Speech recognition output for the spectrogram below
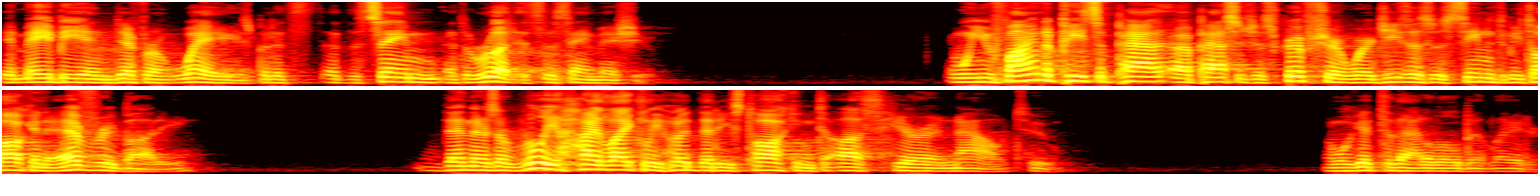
it may be in different ways, but it's at the same, at the root, it's the same issue. And when you find a piece of pa- a passage of scripture where Jesus seems to be talking to everybody, then there's a really high likelihood that he's talking to us here and now, too. And we'll get to that a little bit later.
